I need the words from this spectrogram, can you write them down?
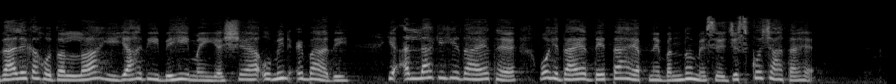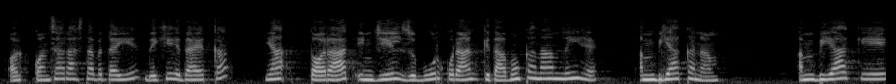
ذالک خد اللہ یہدی بہی میں یشا امن عبادی یہ اللہ کی ہدایت ہے، وہ ہدایت دیتا ہے اپنے بندوں میں سے جس کو چاہتا ہے۔ اور کون سا راستہ بتائیے؟ دیکھیے ہدایت کا۔ یہاں تورات، انجیل، زبور، قرآن کتابوں کا نام نہیں ہے، انبیاء کا نام۔ انبیاء کے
